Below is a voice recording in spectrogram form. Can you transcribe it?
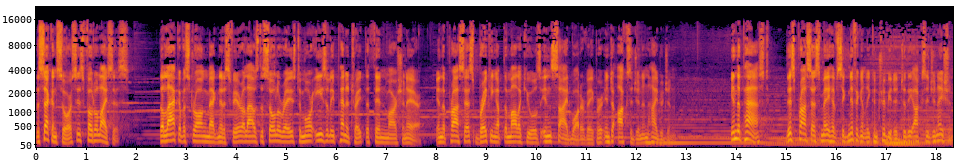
The second source is photolysis. The lack of a strong magnetosphere allows the solar rays to more easily penetrate the thin Martian air, in the process breaking up the molecules inside water vapor into oxygen and hydrogen. In the past, this process may have significantly contributed to the oxygenation,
